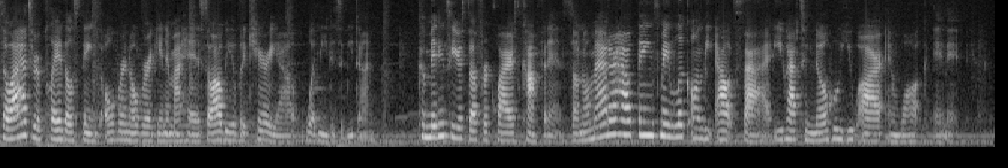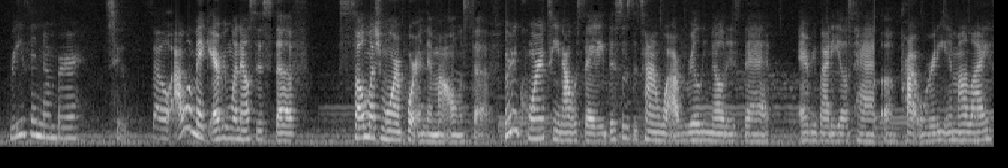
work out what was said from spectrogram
So I had to replay those things over and over again in my head so I'll be able to carry out what needed to be done. Committing to yourself requires confidence. So no matter how things may look on the outside, you have to know who you are and walk in it. Reason number two. So I will make everyone else's stuff so much more important than my own stuff. During quarantine, I would say this was the time where I really noticed that everybody else had a priority in my life.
